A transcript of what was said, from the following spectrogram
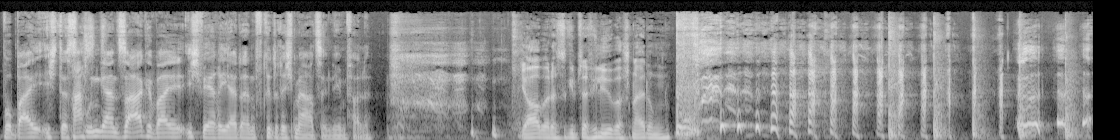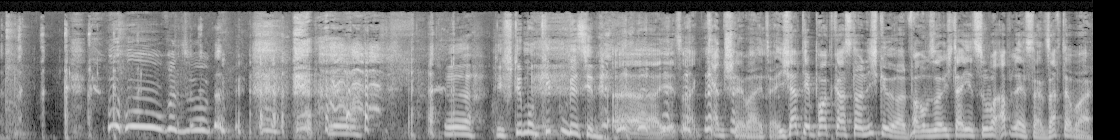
Wobei ich das Passt. ungern sage, weil ich wäre ja dann Friedrich Merz in dem Falle. Ja, aber das gibt ja viele Überschneidungen. Ja, die Stimmung kippt ein bisschen. Ah, jetzt mal ganz schnell weiter. Ich habe den Podcast noch nicht gehört. Warum soll ich da jetzt drüber ablästern? Sag doch mal.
